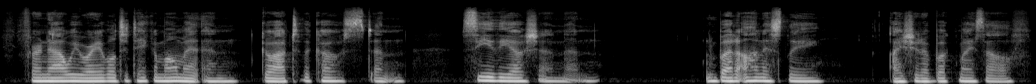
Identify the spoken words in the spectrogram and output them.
For now, we were able to take a moment and go out to the coast and see the ocean. And, but honestly, I should have booked myself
